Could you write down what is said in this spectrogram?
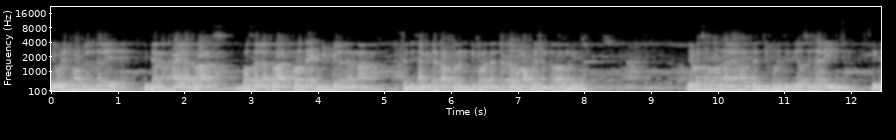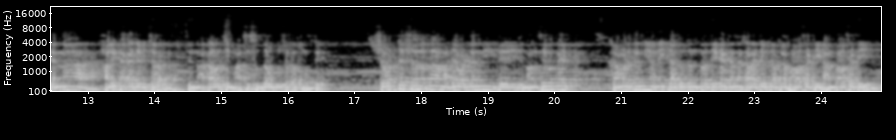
एवढे प्रॉब्लेम झाले की त्यांना खायला त्रास बसायला त्रास परत ऍडमिट केलं त्यांना. त्यांनी सांगितलं डॉक्टरांनी की परत त्यांचं डबल ऑपरेशन करावं लागेल. एवढं सर्व झाल्यावर त्यांची परिस्थिती अशी झाली की त्यांना खाली टाकायचा विचार आला. ते नाकावरची मासेसुद्धा उडू शकत नव्हते. शेवटच्या क्षण आता माझ्या वडिलांनी ते नॉनसेवक आहेत. त्यामुळे त्यांनी अनेक जादूजंतर जे काय त्यांना करायचे होते आपल्या भावासाठी लहान भावासाठी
